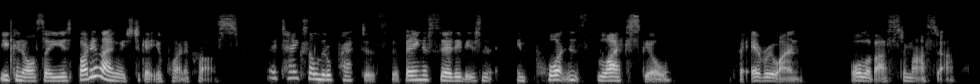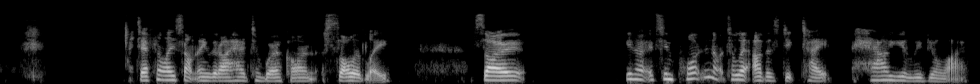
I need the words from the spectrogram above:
You can also use body language to get your point across. It takes a little practice, but being assertive is an important life skill for everyone, all of us to master definitely something that I had to work on solidly. So, you know, it's important not to let others dictate how you live your life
